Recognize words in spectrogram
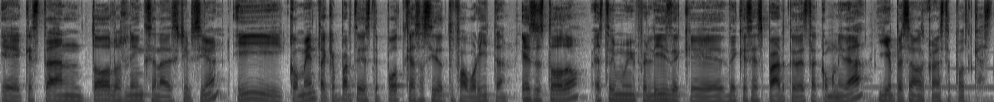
eh, que están todos los links en la descripción. Y comenta qué parte de este podcast ha sido tu favorita. Eso es todo. Estoy muy feliz de que, de que seas parte de esta comunidad. Y empecemos con este podcast.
